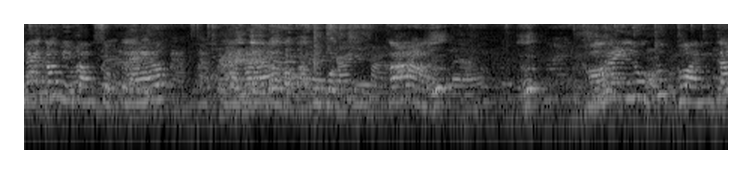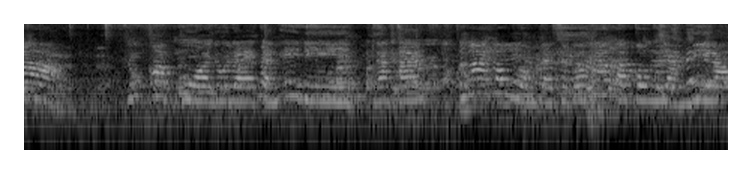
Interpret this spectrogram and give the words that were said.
แม่ก็มีความสุขแล้วนะคะก็ขอให้ลูกทุกคนก็ ทุกครอบครัวดูแลกันให้ดีนะคะม่าก็ห่วงแต่สุขภาพอากงอย่างเดียว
